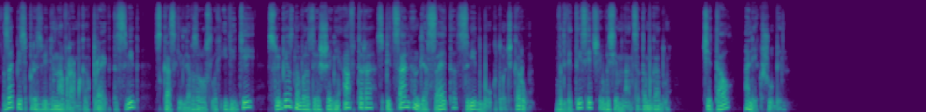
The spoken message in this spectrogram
Запись произведена в рамках проекта «Свит. Сказки для взрослых и детей» с любезного разрешения автора специально для сайта sweetbook.ru в 2018 году. Читал Олег Шубин.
